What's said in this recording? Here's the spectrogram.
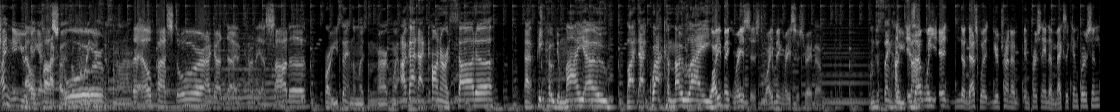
I knew you were Al gonna get Pastor. tacos or Doritos, just like the. El Pastor. I got the kind of asada. Bro, you say it in the most American way. I got that Conor asada, that pico de mayo, like that guacamole. Why are you being racist? Why are you being racist right now? I'm just saying how you is sound. that what you, it, no that's what you're trying to impersonate a mexican person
